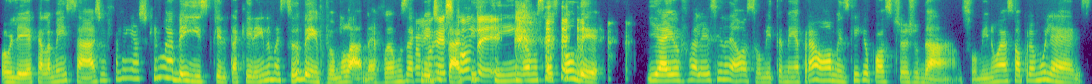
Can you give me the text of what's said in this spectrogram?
olhei aquela mensagem e falei, acho que não é bem isso que ele está querendo, mas tudo bem, vamos lá, né? Vamos acreditar vamos que sim, vamos responder. e aí eu falei assim, não, a Somi também é para homens, o que, que eu posso te ajudar? A Somi não é só para mulheres.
